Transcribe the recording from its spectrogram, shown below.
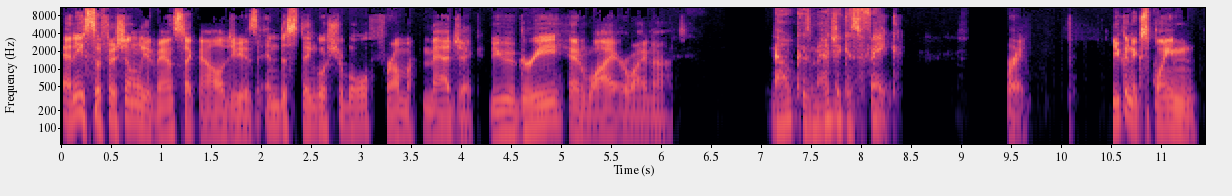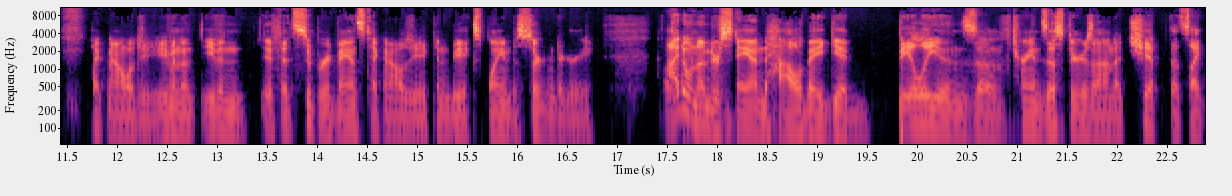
Any sufficiently advanced technology is indistinguishable from magic. Do you agree? And why or why not? no, because magic is fake. Right. You can explain technology, even even if it's super advanced technology, it can be explained to a certain degree. I don't understand how they get billions of transistors on a chip that's like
